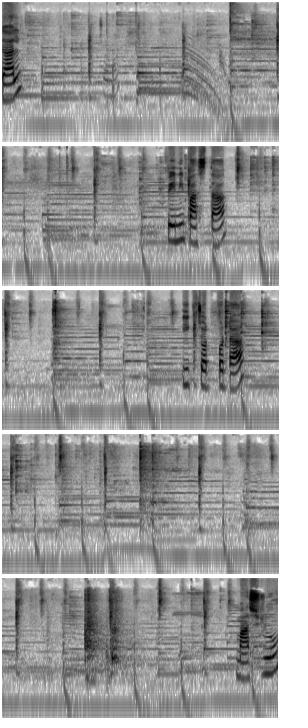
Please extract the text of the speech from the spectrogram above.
ডাল পেনি পাস্তা ইক চটপটা মাশরুম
